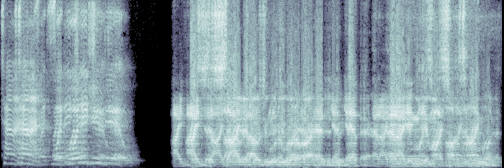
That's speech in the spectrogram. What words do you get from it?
10x? Like, what did you do? I, I decided I was going to do whatever I had to do to get there, and I didn't give myself a time limit.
